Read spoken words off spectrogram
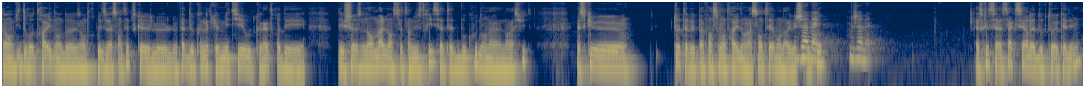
tu as envie de retravailler dans des entreprises de la santé parce que le, le fait de connaître le métier ou de connaître des, des choses normales dans cette industrie, ça t'aide beaucoup dans la, dans la suite. Est-ce que toi, tu n'avais pas forcément travaillé dans la santé avant d'arriver chez jamais, jamais. Est-ce que c'est à ça que sert la Docto Academy?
